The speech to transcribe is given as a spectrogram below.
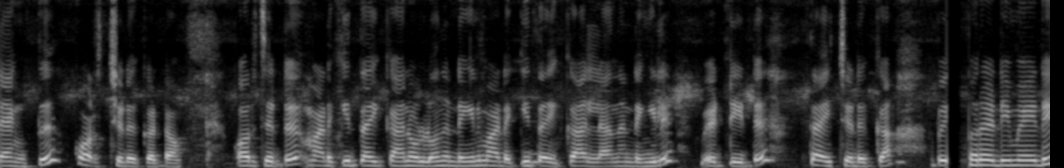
ലെങ്ത്ത് കുറച്ചെടുക്കട്ടോ. കുറച്ചിട്ട് മടക്കി തയ്ക്കാനുള്ളൂ എന്നുണ്ടെങ്കിൽ മടക്കി തയ്ക്കുക. അല്ലാന്നുണ്ടെങ്കിൽ വെട്ടിയിട്ട് തയ്ച്ചെടുക്കുക. അപ്പോൾ ഇപ്പോൾ റെഡിമെയ്ഡ്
